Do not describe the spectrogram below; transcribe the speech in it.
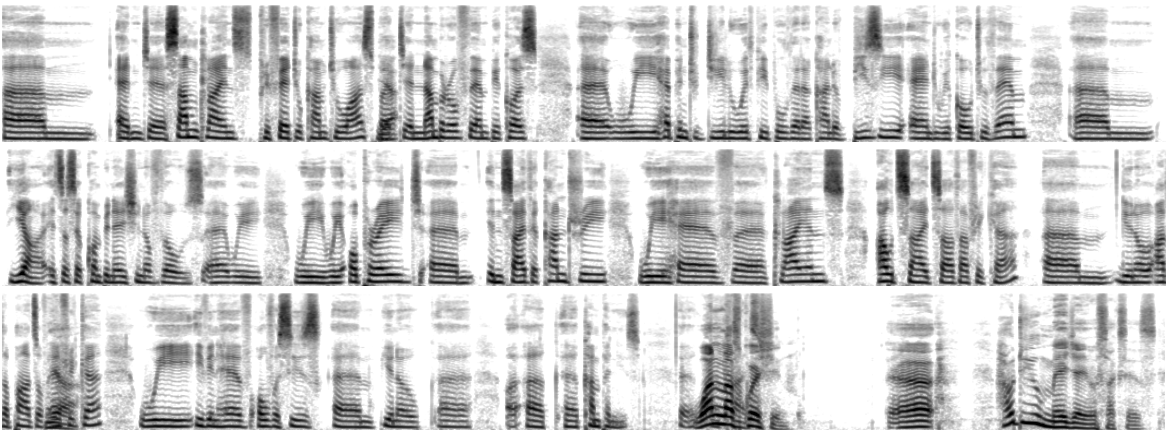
Um, and uh, some clients prefer to come to us, but a number of them, because uh, we happen to deal with people that are kind of busy and we go to them. Um, yeah, it's just a combination of those. Uh, we we we operate um, inside the country. We have uh, clients outside South Africa. Um, you know, other parts of Yeah. Africa. We even have overseas, um, you know, uh, uh, companies. Uh, One last question. Uh, how do you measure your success?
